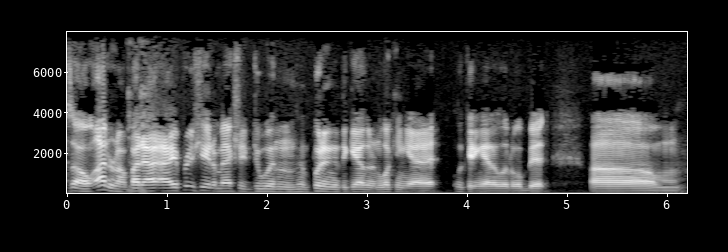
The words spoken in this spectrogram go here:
So I don't know, but I, I appreciate him actually doing putting it together and looking at it, looking at it a little bit. Um,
